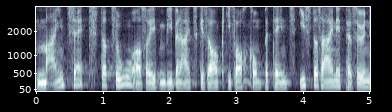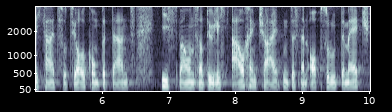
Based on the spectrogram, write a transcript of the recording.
Mindset dazu. Also eben wie bereits gesagt, die Fachkompetenz ist das eine, Persönlichkeit, Sozialkompetenz ist bei uns natürlich auch entscheidend. Das ist ein absoluter Match.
